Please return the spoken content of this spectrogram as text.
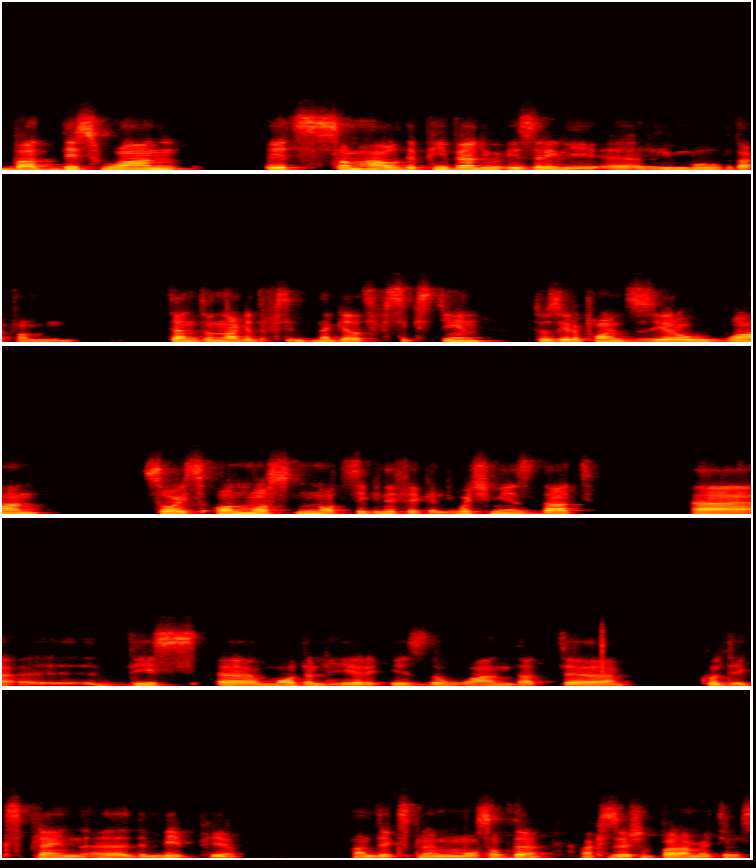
But this one, it's somehow the p-value is really uh, removed like from 10 to negative, negative 16 to 0 0.01. So it's almost not significant, which means that uh, this uh, model here is the one that uh, could explain uh, the MIP here and explain most of the acquisition parameters.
